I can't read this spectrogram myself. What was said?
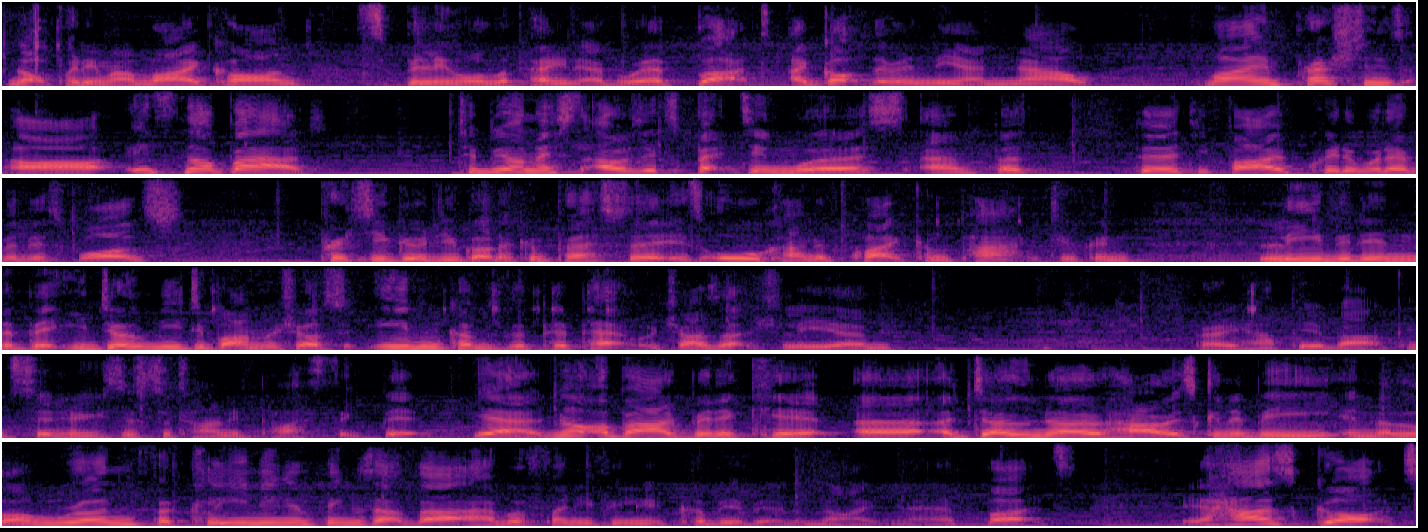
not putting my mic on, spilling all the paint everywhere, but I got there in the end. Now, my impressions are, it's not bad. To be honest, I was expecting worse, and for 35 quid or whatever this was, pretty good. You've got a compressor, it's all kind of quite compact. You can leave it in the bit. You don't need to buy much else. It even comes with a pipette, which I was actually um, very happy about considering it's just a tiny plastic bit. Yeah, not a bad bit of kit. Uh, I don't know how it's going to be in the long run for cleaning and things like that. I have a funny feeling it could be a bit of a nightmare, but it has got,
